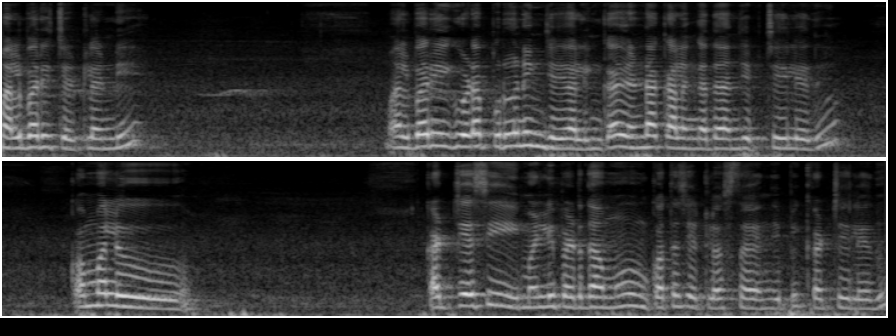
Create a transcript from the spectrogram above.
మల్బరీ చెట్లు అండి మల్బరీ కూడా ప్రూనింగ్ చేయాలి ఇంకా ఎండాకాలం కదా అని చెప్పి చేయలేదు. కొమ్మలు కట్ చేసి మళ్ళీ పెడదాము కొత్త చెట్లు వస్తాయని చెప్పి కట్ చేయలేదు.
